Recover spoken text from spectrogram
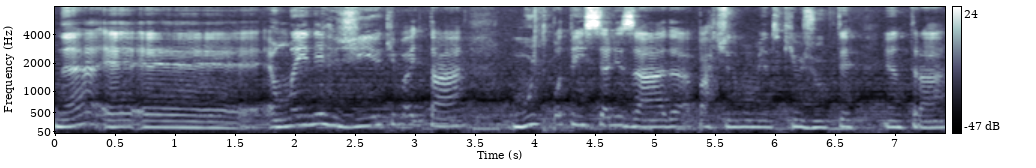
né, é, é, é uma energia que vai estar tá muito potencializada a partir do momento que o Júpiter entrar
